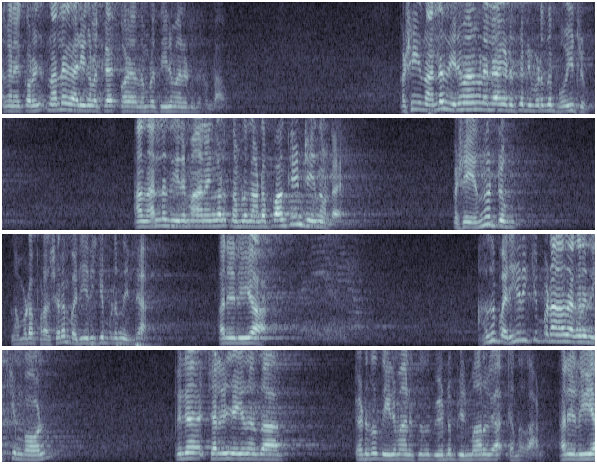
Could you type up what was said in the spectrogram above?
അങ്ങനെ കുറച്ച് നല്ല കാര്യങ്ങളൊക്കെ കുറേ നമ്മൾ തീരുമാനമെടുത്തിട്ടുണ്ടാകും പക്ഷേ ഈ നല്ല തീരുമാനങ്ങളെല്ലാം എടുത്തിട്ട് ഇവിടുന്ന് പോയിട്ടും ആ നല്ല തീരുമാനങ്ങൾ നമ്മൾ നടപ്പാക്കുകയും ചെയ്യുന്നുണ്ട്. പക്ഷേ എന്നിട്ടും നമ്മുടെ പ്രശ്നം പരിഹരിക്കപ്പെടുന്നില്ല. അലിയ അത് പരിഹരിക്കപ്പെടാതെ അങ്ങനെ നിൽക്കുമ്പോൾ പിന്നെ ചിലർ ചെയ്യുന്നത് എന്താ? എടുത്ത തീരുമാനത്തിൽ നിന്ന് വീണ്ടും പിന്മാറുക എന്നതാണ്. ആലിയ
